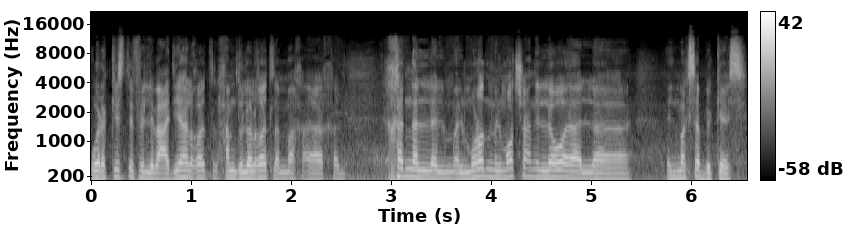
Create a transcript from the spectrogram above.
وركزت في اللي بعديها لغاية الحمد لله لغاية لما خد خدنا ال- المراد من الماتش يعني اللي هو ال- المكسب بالكاس.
